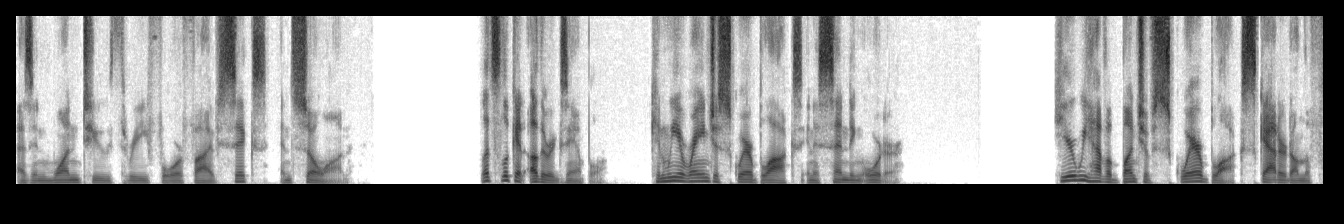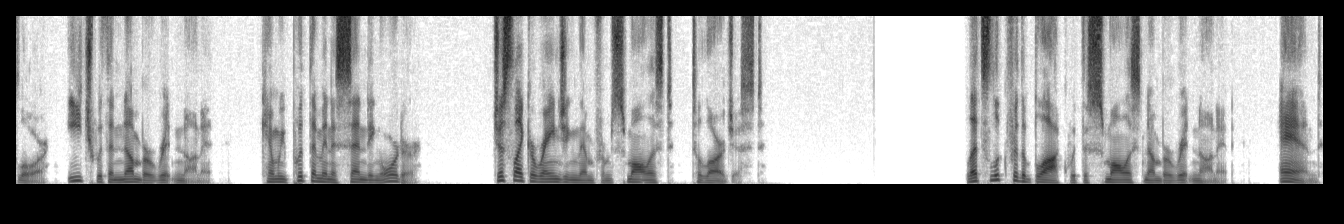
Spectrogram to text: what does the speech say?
as in 1, 2, 3, 4, 5, 6, and so on. Let's look at other example. Can we arrange a square blocks in ascending order? Here we have a bunch of square blocks scattered on the floor, each with a number written on it. Can we put them in ascending order? Just like arranging them from smallest to largest. Let's look for the block with the smallest number written on it. And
